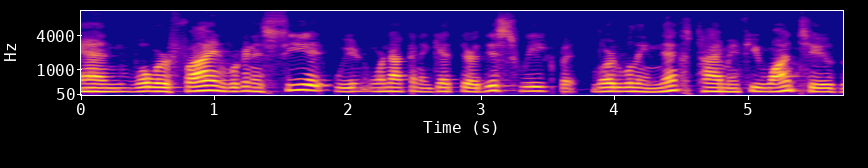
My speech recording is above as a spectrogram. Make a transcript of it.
And what we're finding, we're going to see it. We're, not going to get there this week, but Lord willing, next time, if you want to,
